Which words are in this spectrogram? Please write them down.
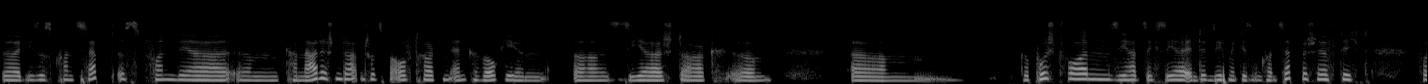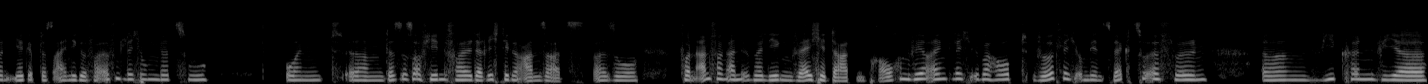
Äh, dieses Konzept ist von der ähm, kanadischen Datenschutzbeauftragten Anne Kavokian äh, sehr stark ähm, ähm, gepusht worden. Sie hat sich sehr intensiv mit diesem Konzept beschäftigt. Von ihr gibt es einige Veröffentlichungen dazu. Und ähm, das ist auf jeden Fall der richtige Ansatz. Also von Anfang an überlegen, welche Daten brauchen wir eigentlich überhaupt wirklich, um den Zweck zu erfüllen. Ähm, wie können wir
